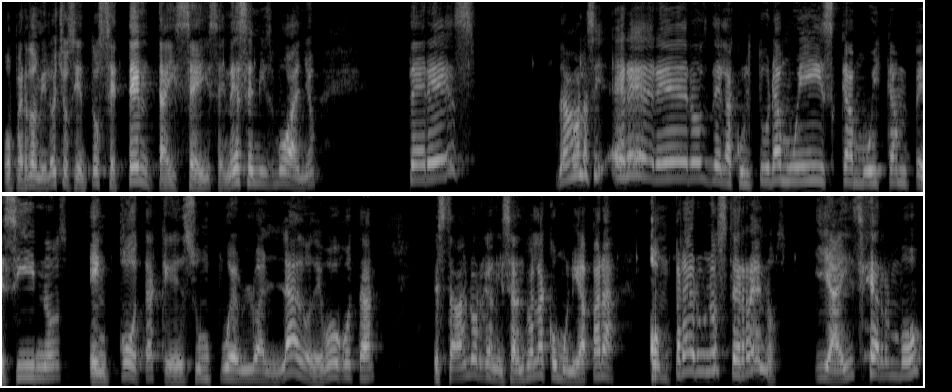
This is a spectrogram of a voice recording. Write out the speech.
o perdón, 1876, en ese mismo año, tres, así, herederos de la cultura muisca, muy campesinos, en Cota, que es un pueblo al lado de Bogotá, estaban organizando a la comunidad para comprar unos terrenos. Y ahí se armó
